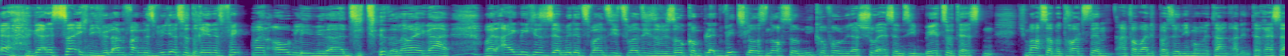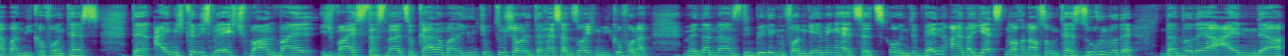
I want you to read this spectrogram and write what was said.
Ja, geiles Zeichen. Ich will anfangen, das Video zu drehen. Jetzt fängt mein Augenlid wieder an zu zittern. Aber egal. Weil eigentlich ist es ja Mitte 2020 sowieso komplett witzlos, noch so ein Mikrofon wie das Shure SM7B zu testen. Ich mache es aber trotzdem, einfach weil ich persönlich momentan gerade Interesse habe an Mikrofontests. Denn eigentlich könnte ich es mir echt sparen, weil ich weiß, dass nahezu keiner meiner YouTube-Zuschauer Interesse an solchen Mikrofonen hat. Wenn, dann wären es die billigen von Gaming-Headsets. Und wenn einer jetzt noch nach so einem Test suchen würde, dann würde er einen der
